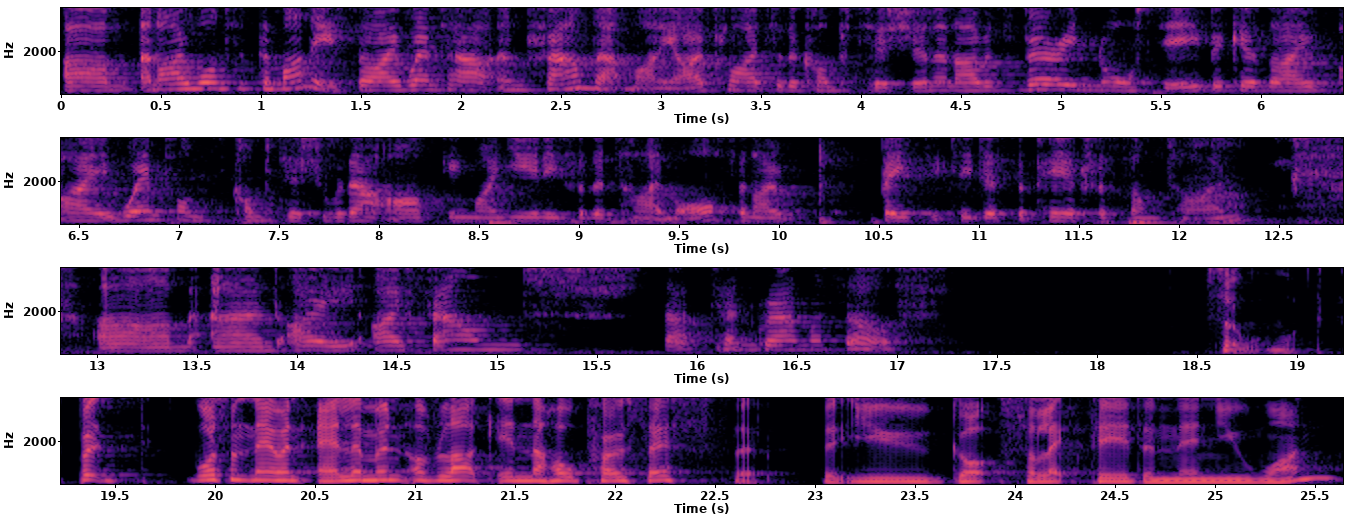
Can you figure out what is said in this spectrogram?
Um, and I wanted the money, so I went out and found that money. I applied for the competition, and I was very naughty because I, I went on this competition without asking my uni for the time off, and I basically disappeared for some time. Um, and I I found that ten grand myself. So, but wasn't there an element of luck in the whole process that, that you got selected and then you won?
